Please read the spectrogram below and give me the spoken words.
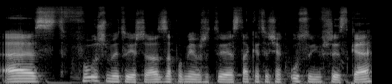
E, stwórzmy tu jeszcze raz. Zapomniałem, że tu jest takie coś jak usuń wszystkie.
